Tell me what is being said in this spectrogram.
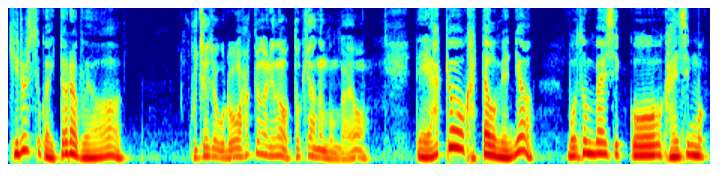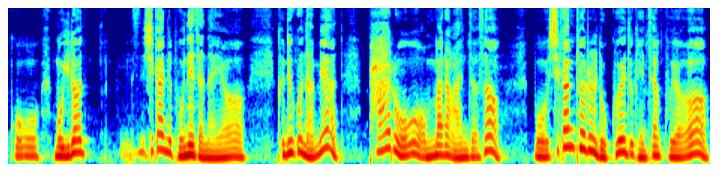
기를 수가 있더라고요. 구체적으로 학교 놀이는 어떻게 하는 건가요? 네, 학교 갔다 오면요. 뭐 손발 씻고 간식 먹고 뭐 이런 시간을 보내잖아요. 그리고 나면 바로 엄마랑 앉아서 뭐 시간표를 놓고 해도 괜찮고요.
